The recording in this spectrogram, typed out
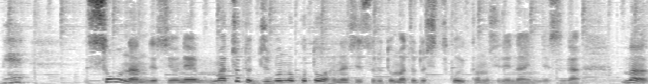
ね。そうなんですよね、まあ、ちょっと自分のことを話しすると、まあ、ちょっとしつこいかもしれないんですが、まあ、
